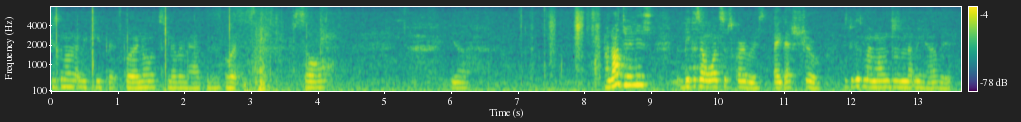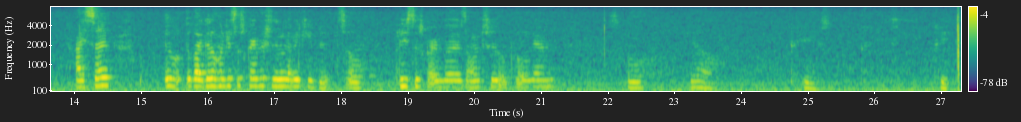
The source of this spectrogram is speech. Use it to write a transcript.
she's gonna let me keep it. But I know it's never gonna happen. But so. Yeah. I'm not doing this because I want subscribers. Like, that's true. It's because my mom doesn't let me have it. I said if, if I get 100 subscribers, she's going to let me keep it. So, please subscribe, guys. I want to upload again. So, yeah. Peace. Peace. Peace.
